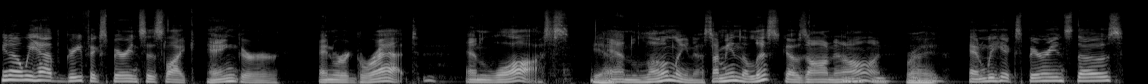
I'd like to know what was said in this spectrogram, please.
You know, we have grief experiences like anger and regret mm. and loss Yeah. and loneliness. I mean, the list goes on and mm-hmm. on. Right. and we experience those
